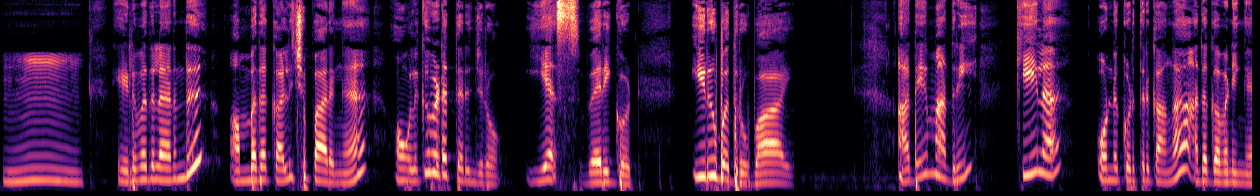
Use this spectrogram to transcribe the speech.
ம் எழுபதுலேருந்து ஐம்பதை கழிச்சு பாருங்க உங்களுக்கு விட தெரிஞ்சிடும் எஸ் வெரி குட் இருபது ரூபாய். அதே மாதிரி கீழே ஒன்று கொடுத்துருக்காங்க அதை கவனிங்க.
